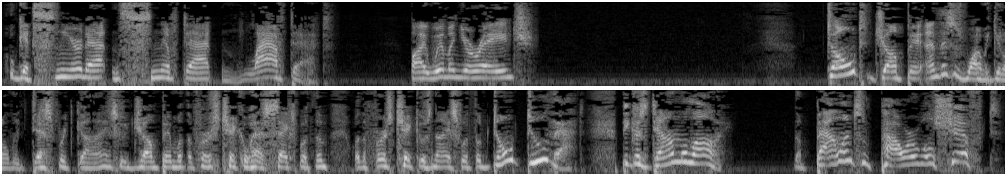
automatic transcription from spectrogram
who get sneered at and sniffed at and laughed at by women your age, don't jump in, and this is why we get all the desperate guys who jump in with the first chick who has sex with them, or the first chick who's nice with them. Don't do that, because down the line, the balance of power will shift.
